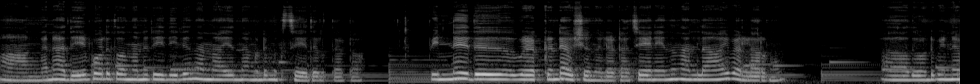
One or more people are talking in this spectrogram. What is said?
ആ അങ്ങനെ അതേപോലെ തോന്നുന്ന രീതിയിൽ നന്നായി ഒന്ന് അങ്ങോട്ട് മിക്സ് ചെയ്തെടുത്താട്ടോ പിന്നെ ഇത് വിളക്കേണ്ട ആവശ്യമൊന്നുമില്ല കേട്ടോ ചേനയിൽ നിന്ന് നന്നായി വെള്ളം ഇറങ്ങും. അതുകൊണ്ട് പിന്നെ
